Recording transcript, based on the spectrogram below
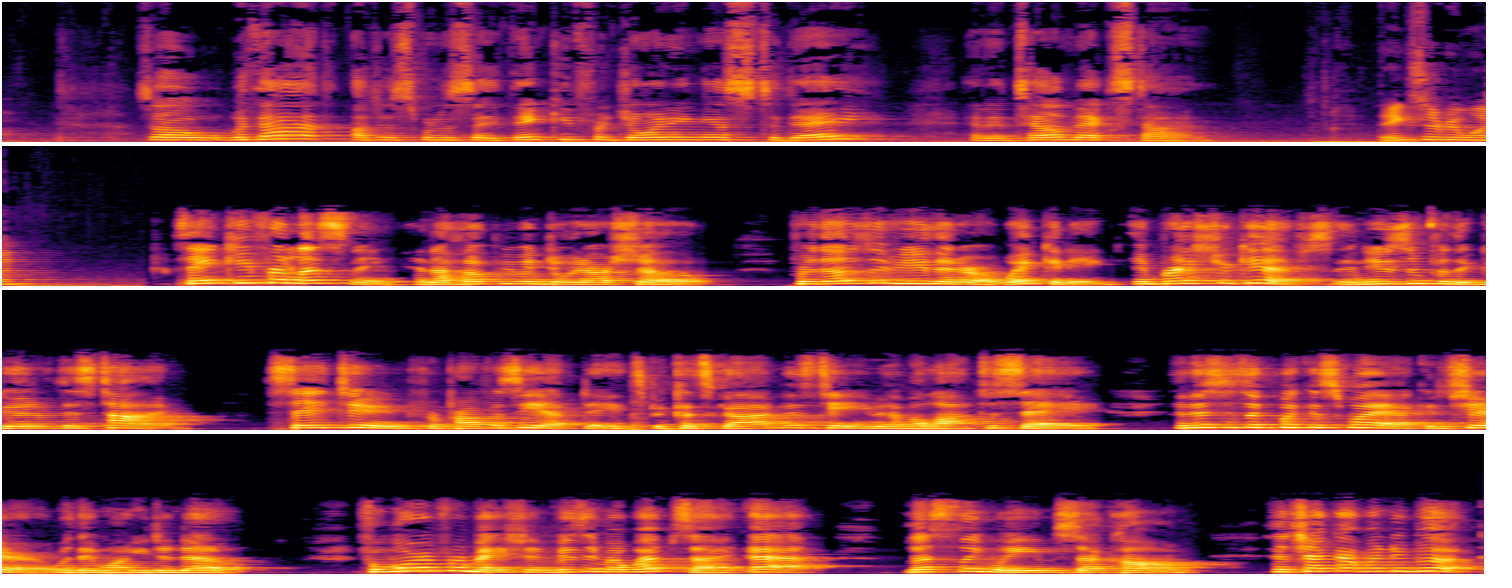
So, with that, I just want to say thank you for joining us today. And until next time. Thanks, everyone. Thank you for listening, and I hope you enjoyed our show. For those of you that are awakening, embrace your gifts and use them for the good of this time. Stay tuned for prophecy updates because God and His team have a lot to say, and this is the quickest way I can share what they want you to know. For more information, visit my website at leslieweems.com and check out my new book,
